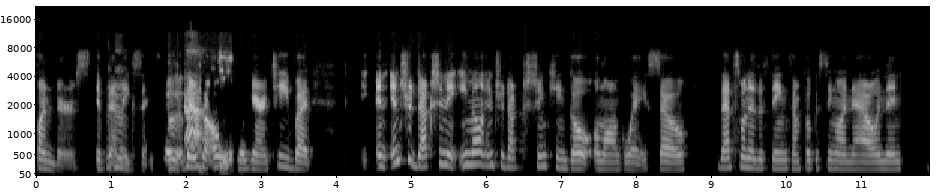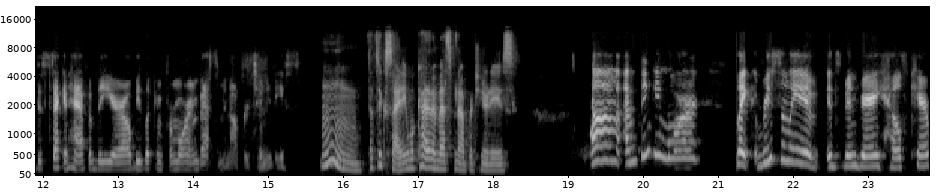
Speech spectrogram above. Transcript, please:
funders, if that mm-hmm. makes sense. So yeah. there's always no guarantee, but an introduction, an email introduction can go a long way. So that's one of the things I'm focusing on now. And then the second half of the year, I'll be looking for more investment opportunities. Hmm, that's exciting. What kind of investment opportunities? Um, I'm thinking more like recently it's been very healthcare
